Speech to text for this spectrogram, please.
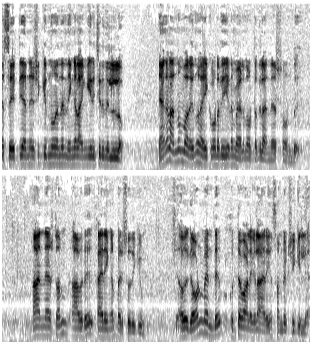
എസ് ഐ ടി അന്വേഷിക്കുന്നു എന്ന് നിങ്ങൾ അംഗീകരിച്ചിരുന്നില്ലല്ലോ. ഞങ്ങൾ അന്നും പറയുന്നു ഹൈക്കോടതിയുടെ മേൽനോട്ടത്തിൽ അന്വേഷണമുണ്ട്. ആ അന്വേഷണം അവർ കാര്യങ്ങൾ പരിശോധിക്കും. ഗവൺമെന്റ് കുറ്റവാളികളെ ആരെയും സംരക്ഷിക്കില്ല.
